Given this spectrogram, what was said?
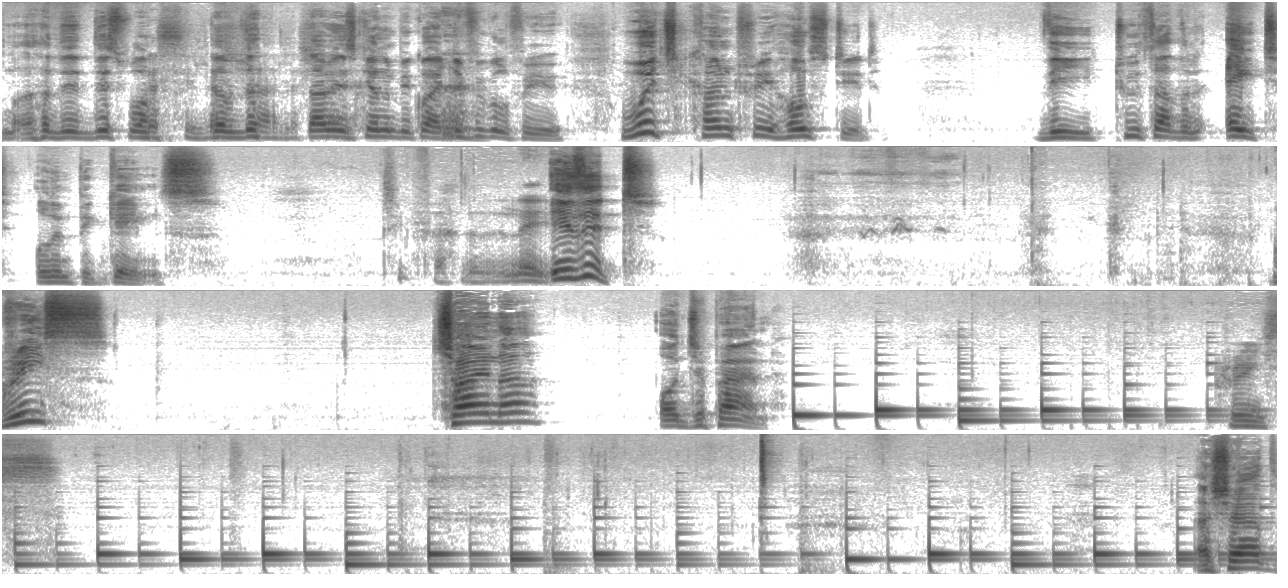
This one, Let's see, let's that, try, let's that is going to be quite difficult for you. Which country hosted the 2008 Olympic Games? 2008. Is it Greece, China, or Japan? Greece. Ashad,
